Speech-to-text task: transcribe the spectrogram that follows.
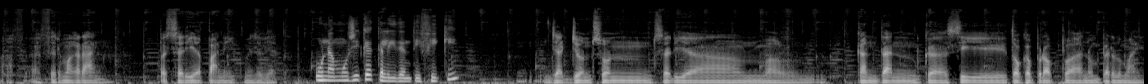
A, a fer-me gran seria pànic, més aviat. Una música que l'identifiqui? Jack Johnson seria el cantant que si toca a prop no em perdo mai.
